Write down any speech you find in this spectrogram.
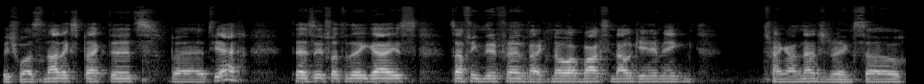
which was not expected. But yeah, that's it for today, guys. Something different, like no unboxing, no gaming, trying out energy drink. So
